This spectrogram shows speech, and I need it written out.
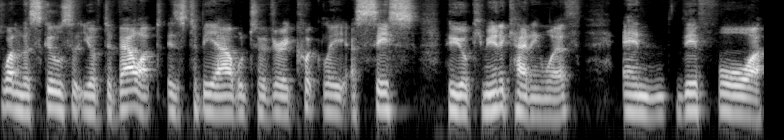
one of the skills that you've developed is to be able to very quickly assess who you're communicating with, and therefore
